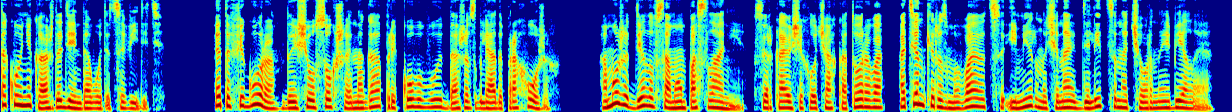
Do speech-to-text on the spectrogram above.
Такую не каждый день доводится видеть. Эта фигура, да еще усохшая нога, приковывают даже взгляды прохожих. А может, дело в самом послании, в сверкающих лучах которого оттенки размываются, и мир начинает делиться на черное и белое.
